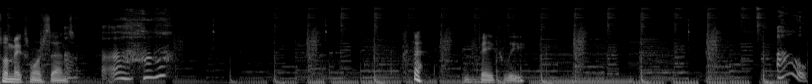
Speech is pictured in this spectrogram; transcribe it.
This one makes more sense. Uh huh. Vaguely. Oh.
